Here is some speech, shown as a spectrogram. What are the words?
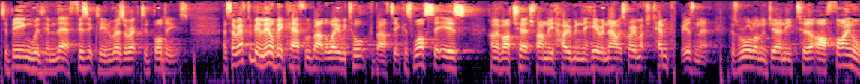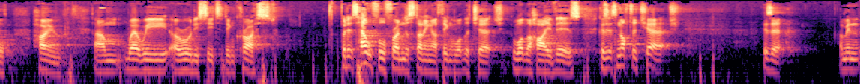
to being with Him there physically in resurrected bodies. And so we have to be a little bit careful about the way we talk about it, because whilst it is kind of our church family home in the here and now, it's very much temporary, isn't it? Because we're all on a journey to our final home, um, where we are already seated in Christ. But it's helpful for understanding, I think, what the church, what the hive is, because it's not a church, is it? I mean,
